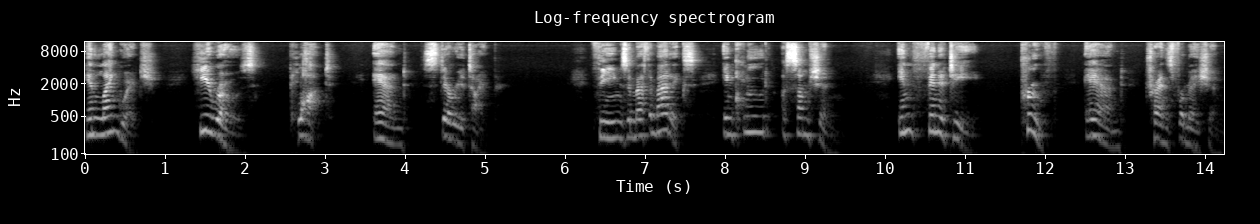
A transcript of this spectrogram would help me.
In language, heroes, plot, and stereotype. Themes in mathematics include assumption, infinity, proof, and transformation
